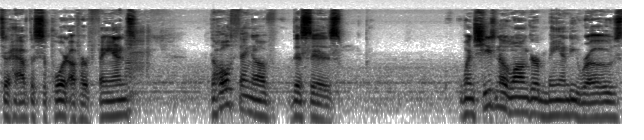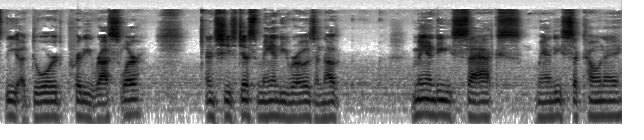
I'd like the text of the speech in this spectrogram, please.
to have the support of her fans. The whole thing of this is when she's no longer Mandy Rose, the adored pretty wrestler, and she's just Mandy Rose, another Mandy Sachs, Mandy Saccone,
